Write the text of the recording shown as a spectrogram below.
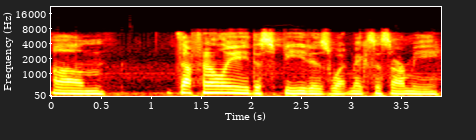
um, definitely the speed is what makes this army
